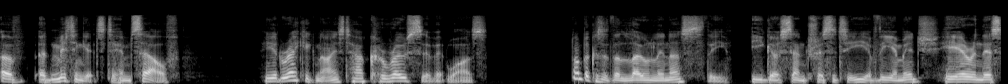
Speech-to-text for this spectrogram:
of admitting it to himself, he had recognized how corrosive it was. Not because of the loneliness, the egocentricity of the image, here in this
